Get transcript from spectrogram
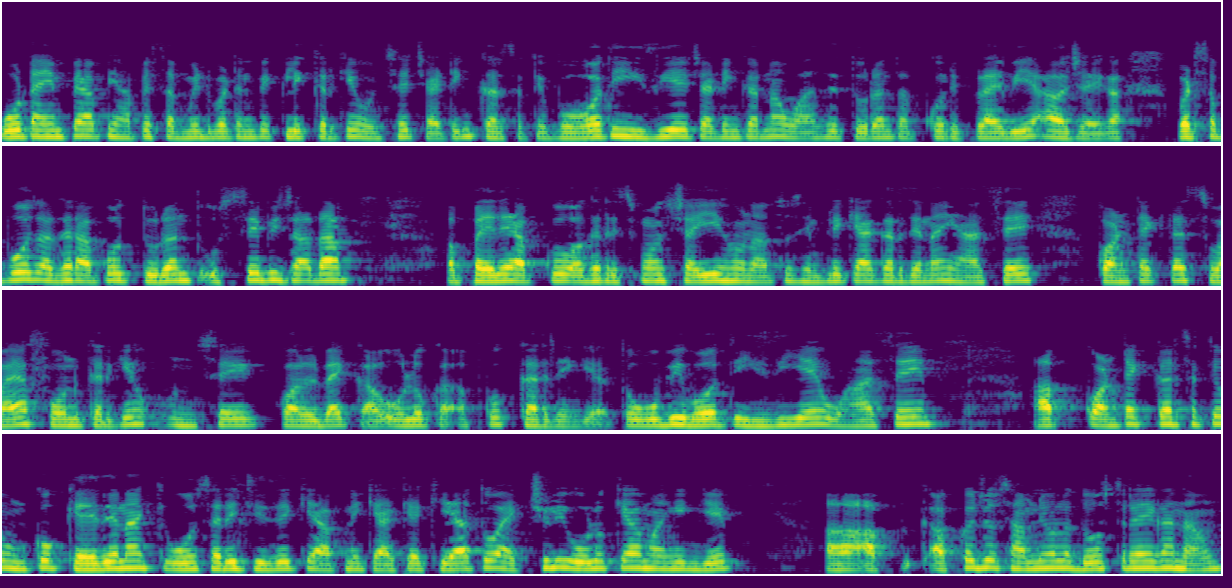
वो टाइम पे आप यहाँ पे सबमिट बटन पे क्लिक करके उनसे चैटिंग कर सकते हो। बहुत ही ईजी है चैटिंग करना, वहाँ से तुरंत आपको रिप्लाई भी आ जाएगा। बट सपोज़ अगर आपको तुरंत उससे भी ज़्यादा पहले आपको अगर रिस्पॉन्स चाहिए होना तो सिंपली क्या कर देना, यहाँ से कॉन्टैक्ट अस वाया फ़ोन करके उनसे कॉल बैक वो लोग आपको कर देंगे। तो वो भी बहुत ईजी है, वहाँ से आप कांटेक्ट कर सकते हो। उनको कह देना कि वो सारी चीज़ें कि आपने क्या क्या। किया तो एक्चुअली वो लोग क्या मांगेंगे आप, आपका जो सामने वाला दोस्त रहेगा ना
